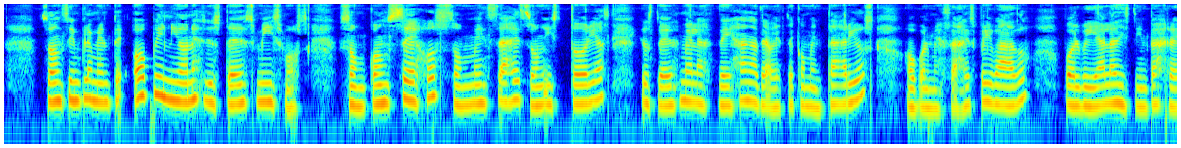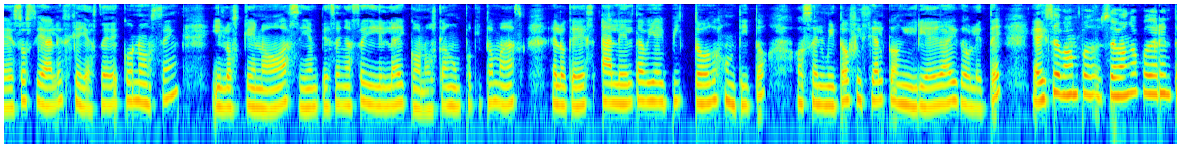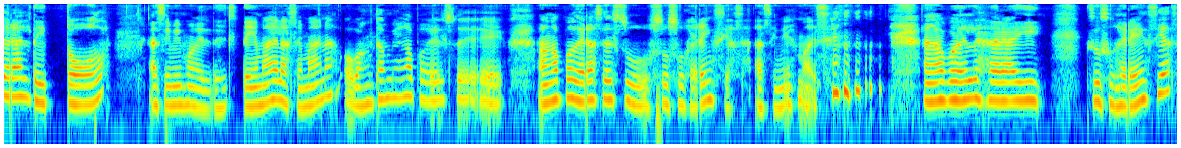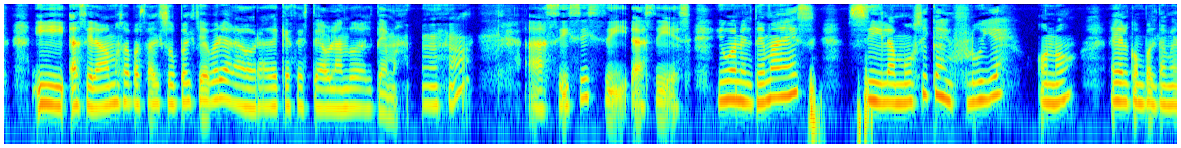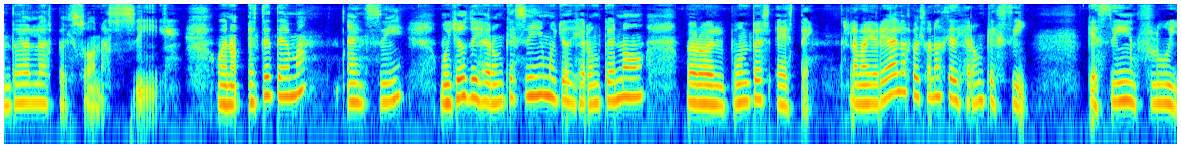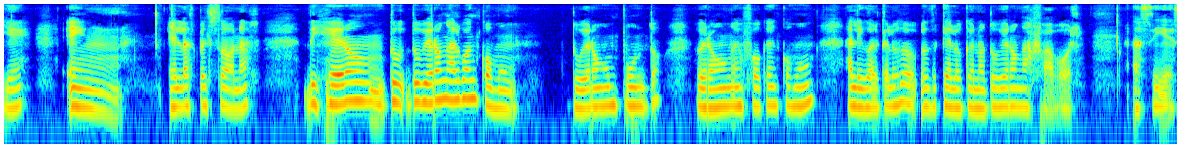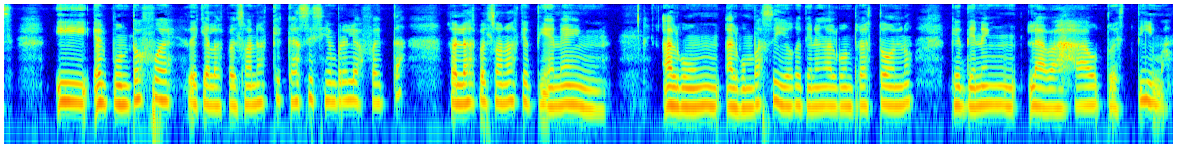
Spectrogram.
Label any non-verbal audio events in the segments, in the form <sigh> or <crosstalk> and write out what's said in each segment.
son simplemente opiniones de ustedes mismos, son consejos, son mensajes, son historias que ustedes me las dejan a través de comentarios o por mensajes privados, por vía las distintas redes sociales que ya ustedes conocen y los que no, así empiecen a seguirla y conozcan un poquito más de lo que es Alerta VIP todo juntito o Selmito Oficial con Y y doble T. Y ahí se van, se van a poder enterar de todo asimismo el tema de la semana o van también a poderse van a poder hacer sus sugerencias asimismo <laughs> van a poder dejar ahí sus sugerencias y así la vamos a pasar súper chévere a la hora de que se esté hablando del tema. Así sí sí así es. Y bueno el tema es si la música influye o no el comportamiento de las personas. Sí. Bueno, este tema en sí, muchos dijeron que sí, muchos dijeron que no, pero el punto es este. La mayoría de las personas que dijeron que sí, que sí influye en, en las personas, dijeron, tuvieron algo en común, tuvieron un punto, tuvieron un enfoque en común, al igual que los que, lo que no tuvieron a favor. Así es. Y el punto fue de que a las personas que casi siempre le afecta son las personas que tienen algún, algún vacío, que tienen algún trastorno, que tienen la baja autoestima,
